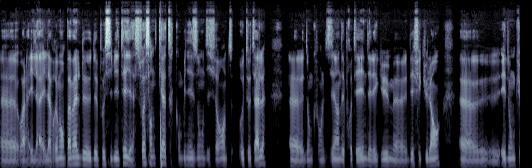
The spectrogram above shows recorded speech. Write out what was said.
voilà, il a, vraiment pas mal de, possibilités. Il y a 64 combinaisons différentes au total. Euh, donc on le disait, hein, des protéines, des légumes, euh, des féculents. Euh, et donc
